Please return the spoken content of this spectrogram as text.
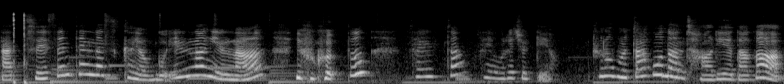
나츠의 센텔라시카 연고 일랑일랑 이것도 살짝 사용을 해줄게요. 트러블 짜고 난 자리에다가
